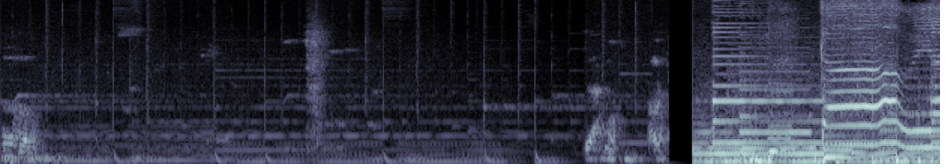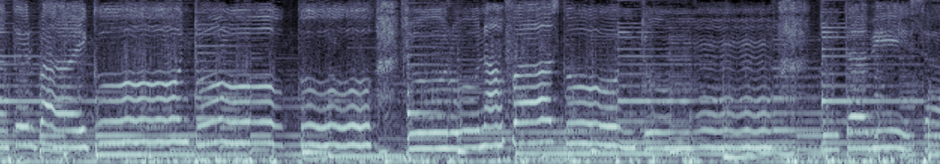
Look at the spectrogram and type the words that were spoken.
tuh kau yang terbaik untukku. Suruh nafasku untukmu. Ku tak bisa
